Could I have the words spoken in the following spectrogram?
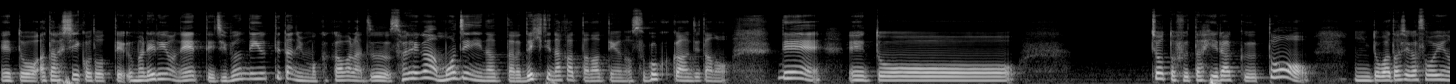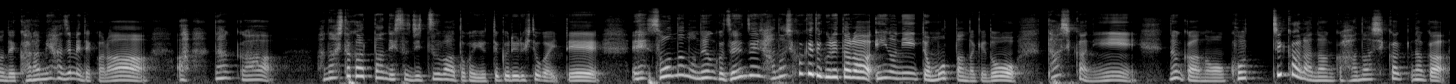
えーと、新しいことって生まれるよねって自分で言ってたにもかかわらずそれが文字になったらできてなかったなっていうのをすごく感じたの。でえっ、ー、とちょっと蓋開くと,、うんと私がそういうので絡み始めてからあなんか話したかったんです実は」とか言ってくれる人がいてえそんなのなんか全然話しかけてくれたらいいのにって思ったんだけど確かになんかあのこっちからなんか話しかなんか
